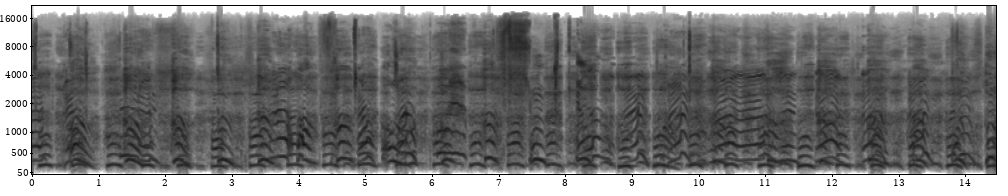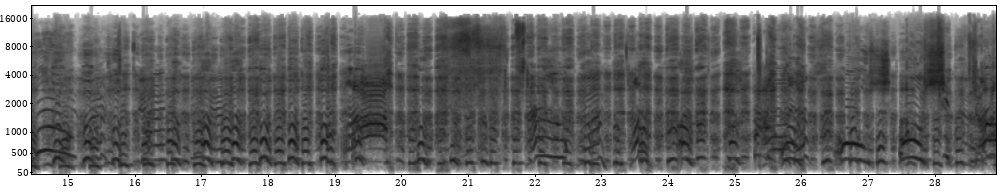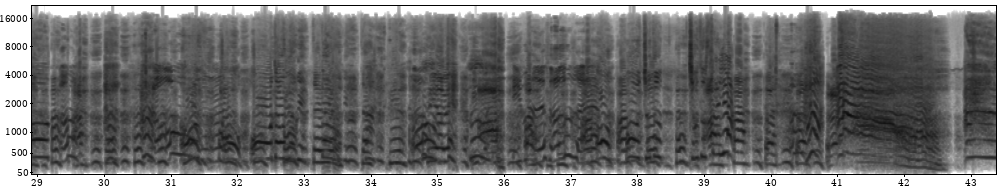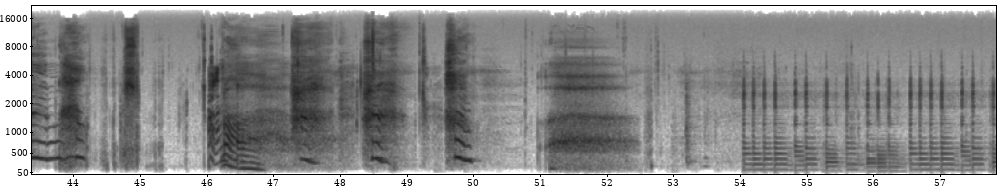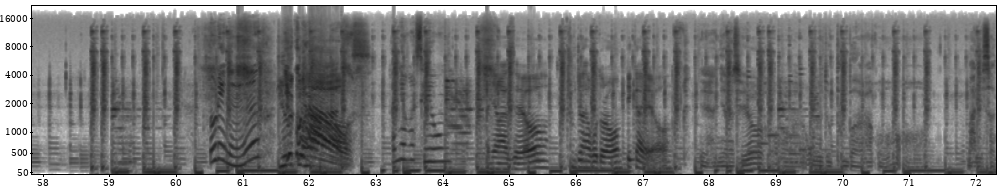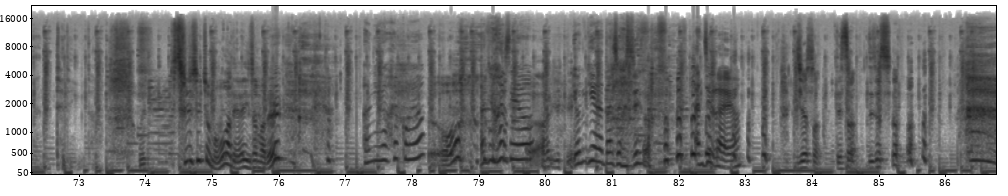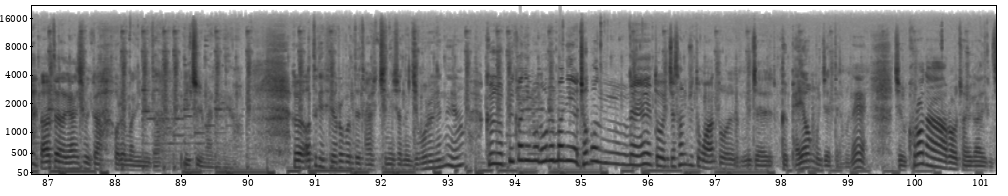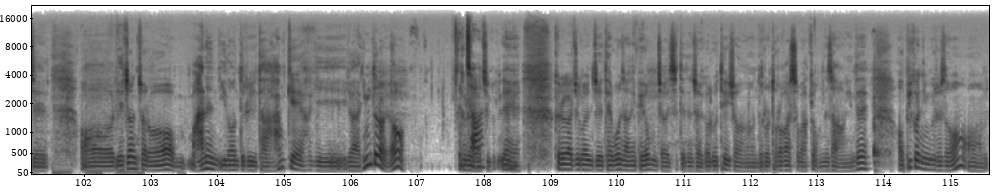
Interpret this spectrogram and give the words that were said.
저도, 저도 싸야. 인사말을? 아니요 할 거예요? 어? 안녕하세요. 아, 예. 연기하다 젖은 안젤라예요. 늦었어, 됐어, 늦었어. 아무튼 안녕하십니까 오랜만입니다. 일주일 만이네요. 그 어떻게 여러분들 잘 지내셨는지 모르겠네요. 그 삐까님은 오랜만이에요. 저번에 또 이제 3주 동안 또 이제 그 배역 문제 때문에 지금 코로나로 저희가 이제 어 예전처럼 많은 인원들이 다 함께 하기가 힘들어요. 그쵸. 그래가지고 네 그래가지고 이제 대본상에 배우 문제가 있을 때는 저희가 로테이션으로 돌아갈 수밖에 없는 상황인데 어 삐까님 그래서 어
